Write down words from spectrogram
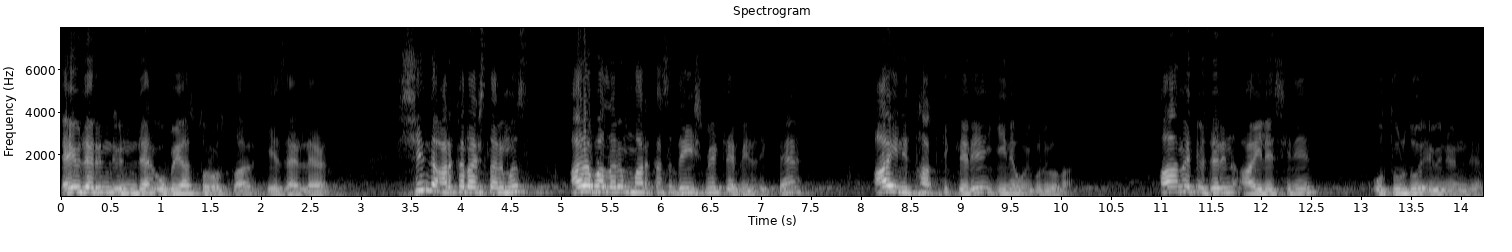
Evlerin önünden o beyaz Toroslar gezerlerdi. Şimdi arkadaşlarımız arabaların markası değişmekle birlikte aynı taktikleri yine uyguluyorlar. Ahmet Özer'in ailesinin oturduğu evin önünden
